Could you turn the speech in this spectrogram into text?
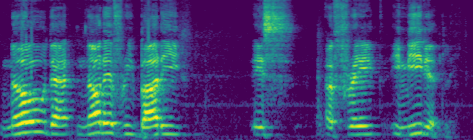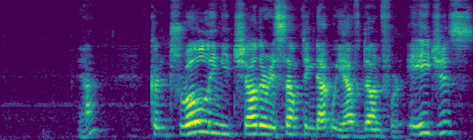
know that not everybody is afraid immediately. Yeah? Controlling each other is something that we have done for ages.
